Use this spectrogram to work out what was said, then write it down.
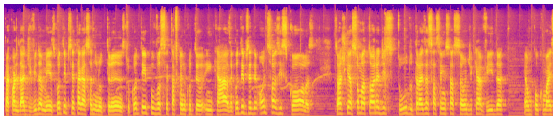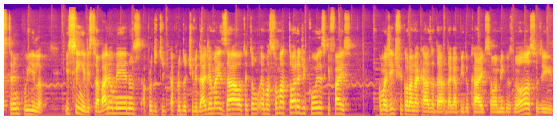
para a qualidade de vida mesmo. Quanto tempo você está gastando no trânsito? Quanto tempo você está ficando teu, em casa? Quanto tempo você onde são as escolas? Então acho que a somatória disso tudo traz essa sensação de que a vida é um pouco mais tranquila. E sim, eles trabalham menos, a, produtividade é mais alta, então é uma somatória de coisas que faz. Como a gente ficou lá na casa da, da Gabi e do Caio, que são amigos nossos, e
